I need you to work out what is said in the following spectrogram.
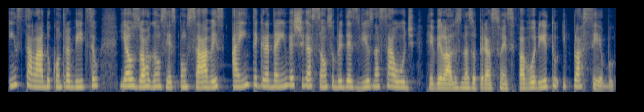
instalado contra Witzel e aos órgãos responsáveis a íntegra da investigação sobre desvios na saúde, revelados nas operações Favorito e Placebo.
